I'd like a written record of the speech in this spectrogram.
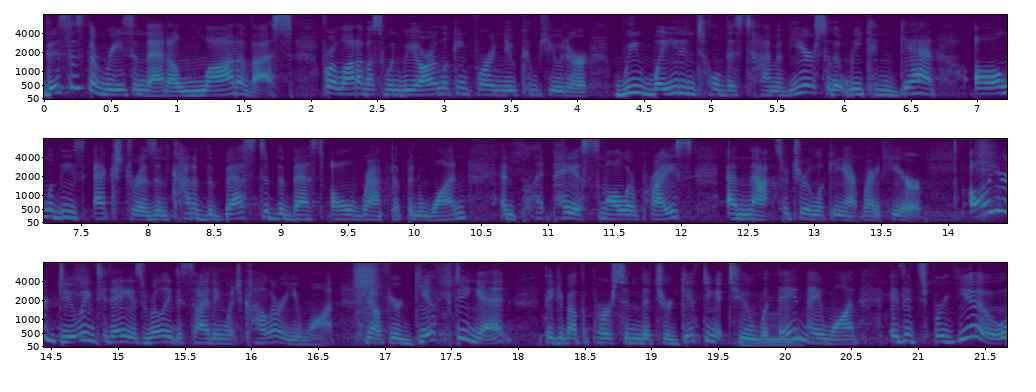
This is the reason that a lot of us, for a lot of us, when we are looking for a new computer, we wait until this time of year so that we can get all of these extras and kind of the best of the best all wrapped up in one and pay a smaller price, and that's what you're looking at right here. All you're doing today is really deciding which color you want. Now, if you're gifting it, think about the person that you're gifting it to, what they mm-hmm. may want. If it's for you,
